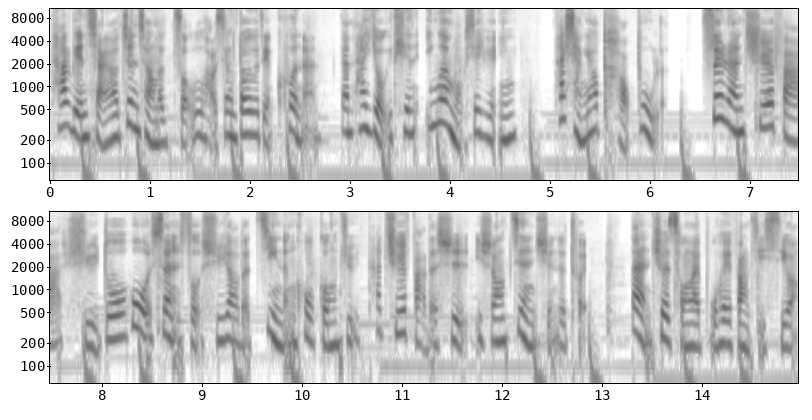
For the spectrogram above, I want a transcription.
他连想要正常的走路好像都有点困难，但他有一天因为某些原因，他想要跑步了。虽然缺乏许多获胜所需要的技能或工具，他缺乏的是一双健全的腿，但却从来不会放弃希望。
